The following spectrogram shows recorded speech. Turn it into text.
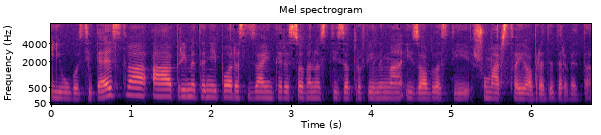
i ugostiteljstva, a primetan je i porast zainteresovanosti za profilima iz oblasti šumarstva i obrade drveta.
